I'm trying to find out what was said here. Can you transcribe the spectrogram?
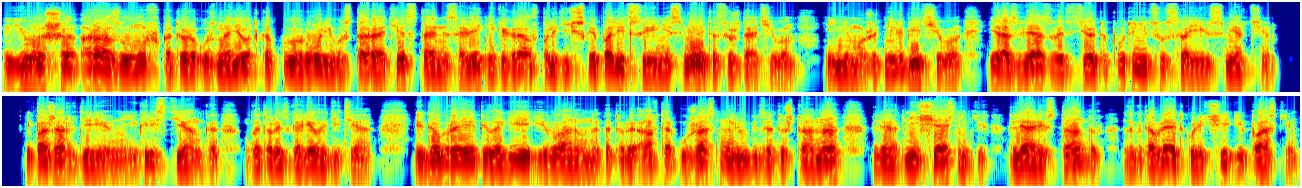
Юноша Разумов, который узнает, какую роль его старый отец, тайный советник, играл в политической полиции и не смеет осуждать его, и не может не любить его, и развязывает всю эту путаницу своей смертью и пожар в деревне, и крестьянка, у которой сгорело дитя, и добрая Пелагея Ивановна, которую автор ужасно любит за то, что она для несчастненьких, для арестантов заготовляет куличи и паски,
